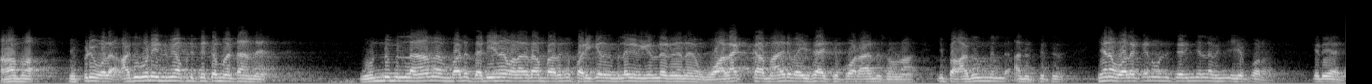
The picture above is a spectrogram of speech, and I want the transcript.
ஆமா எப்படி உல- அது கூட இனிமே அப்படி திட்ட மாட்டானே. ஒண்ணும் இல்லாம பாட்டு தடியனா வளர்றான் பாருங்க படிக்கிறது இல்லை கிடைக்கிறது இல்ல மாதிரி வயசாச்சு போறான்னு சொன்னான். இப்ப அதுவும் இல்ல அந்த திட்டு. ஏன்னா உலக்கன்னு ஒண்ணு தெரிஞ்சல அவன் செய்ய போறான். கிடையாது.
